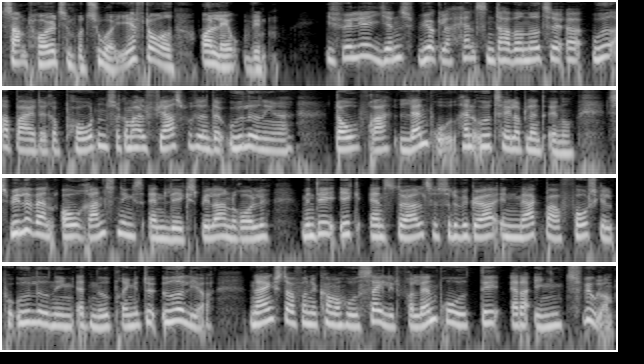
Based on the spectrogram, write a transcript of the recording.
samt høje temperaturer i efteråret og lav vind. Ifølge Jens Virkler Hansen, der har været med til at udarbejde rapporten, så kommer 70 procent af udledningerne dog fra landbruget. Han udtaler blandt andet, spildevand og rensningsanlæg spiller en rolle, men det er ikke af en størrelse, så det vil gøre en mærkbar forskel på udledningen at nedbringe det yderligere. Næringsstofferne kommer hovedsageligt fra landbruget, det er der ingen tvivl om.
